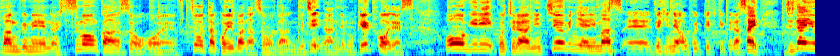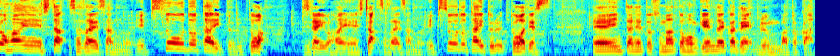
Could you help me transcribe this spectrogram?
番組への質問、感想、応援、ふつおた恋バナ相談口、何でも結構です。大喜利、こちらは日曜日にやります。えー、ぜひね、送ってきてください。時代を反映したサザエさんのエピソードタイトルとは時代を反映したサザエさんのエピソードタイトルとはです。えー、インターネット、スマートフォン、現代家電、ルンバとか、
